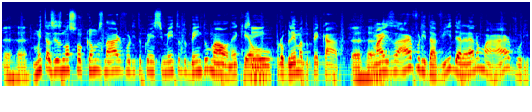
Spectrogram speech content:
Uhum. Muitas vezes nós focamos na árvore do conhecimento do bem e do mal, né? Que é Sim. é o problema do pecado. Uhum. Mas a árvore da vida, ela era uma árvore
